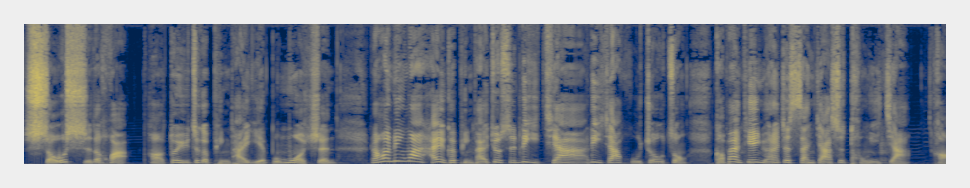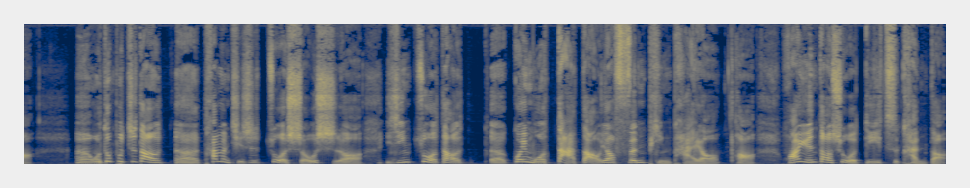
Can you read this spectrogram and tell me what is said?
熟食的话，好，对于这个品牌也不陌生。然后另外还有个品牌就是丽家啊，丽家湖州粽，搞半天原来这三家是同一家。好，呃，我都不知道，呃，他们其实做熟食哦，已经做到。呃，规模大到要分品牌哦。好，华源倒是我第一次看到。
